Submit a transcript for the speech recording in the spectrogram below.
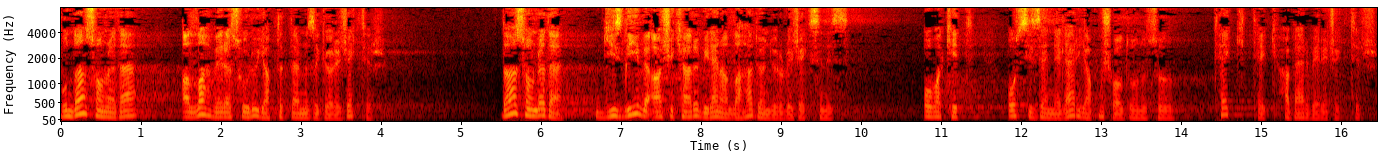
Bundan sonra da Allah ve Resulü yaptıklarınızı görecektir. Daha sonra da gizliyi ve aşikarı bilen Allah'a döndürüleceksiniz. O vakit o size neler yapmış olduğunuzu tek tek haber verecektir.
